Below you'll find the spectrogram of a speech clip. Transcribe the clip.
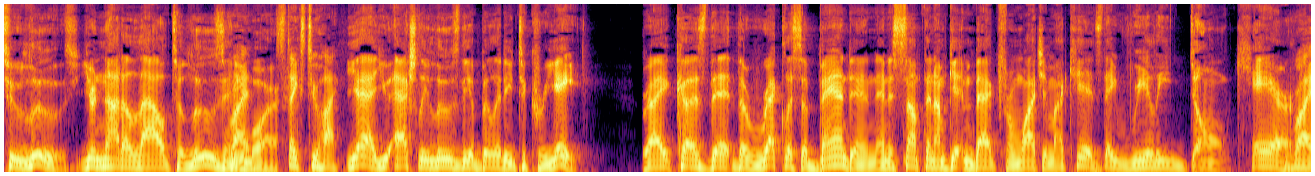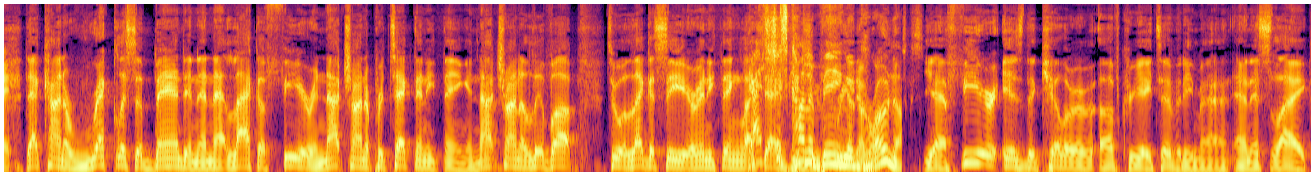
to lose. You're not allowed to lose anymore. Right. Stakes too high. Yeah, you actually lose the ability to create, right? Because the the reckless abandon, and it's something I'm getting back from watching my kids. They really don't care. Right. That kind of reckless abandon and that lack of fear and not trying to protect anything and not trying to live up to a legacy or anything like That's that. That's just kind of being freedom. a grown up. Yeah, fear is the killer of creativity, man. And it's like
